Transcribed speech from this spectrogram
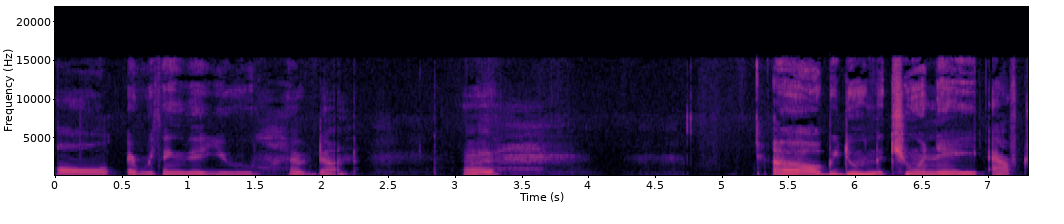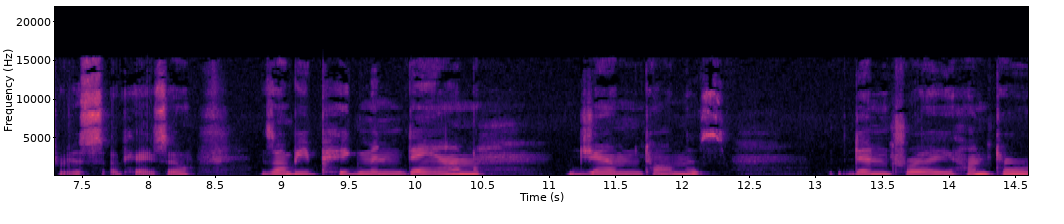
all everything that you have done. Uh, I'll be doing the Q and A after this. Okay, so Zombie Pigman Dan, Gem Thomas, Dentray Hunter.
